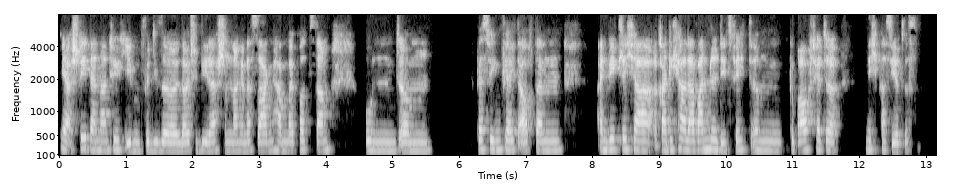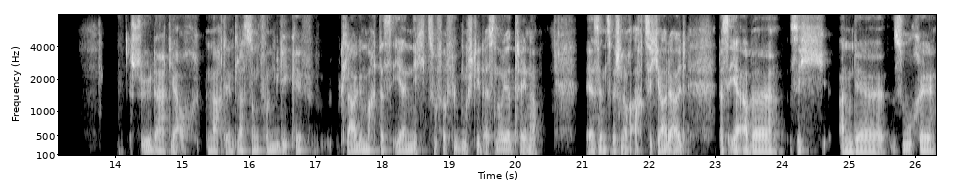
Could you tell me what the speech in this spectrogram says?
ja, steht dann natürlich eben für diese Leute, die da schon lange das Sagen haben bei Potsdam. Und ähm, deswegen vielleicht auch dann ein wirklicher radikaler Wandel, den es vielleicht ähm, gebraucht hätte, nicht passiert ist. Schröder hat ja auch nach der Entlassung von Milikev klar gemacht, dass er nicht zur Verfügung steht als neuer Trainer. Er ist inzwischen auch 80 Jahre alt, dass er aber sich an der Suche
